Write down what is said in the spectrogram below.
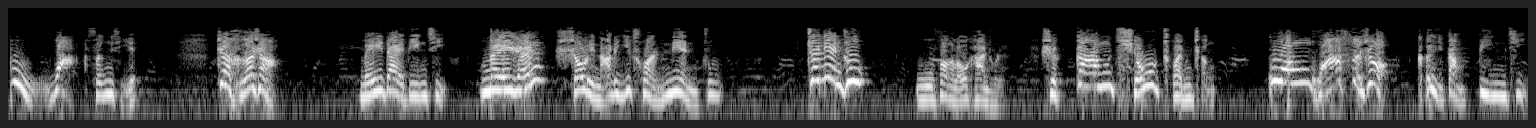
布袜僧鞋。这和尚没带兵器，每人手里拿着一串念珠。这念珠，五凤楼看出来是钢球穿成，光华四射，可以当兵器。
